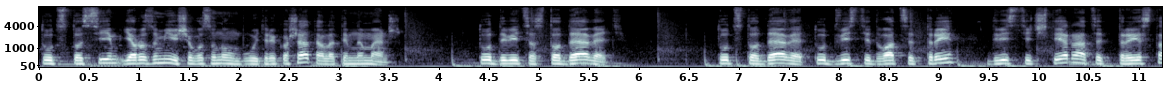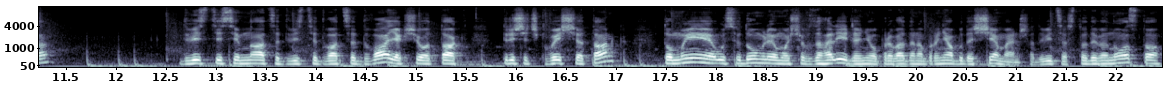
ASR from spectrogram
тут 107. Я розумію, що в основному будуть рикошети, але тим не менш. Тут дивіться 109, тут 109, тут 223, 214, 300. 217, 222. Якщо отак трішечки вище танк, то ми усвідомлюємо, що взагалі для нього приведена броня буде ще менша. Дивіться, 190,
